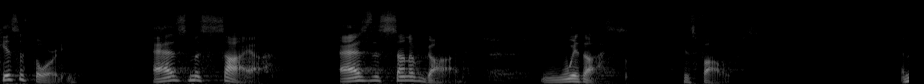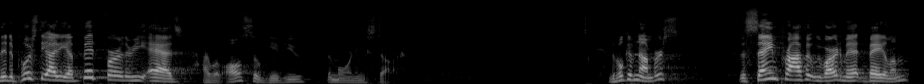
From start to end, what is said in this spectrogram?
his authority as Messiah, as the Son of God, with us, his followers. And then to push the idea a bit further, he adds, I will also give you the morning star. The book of Numbers, the same prophet we've already met, Balaam,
